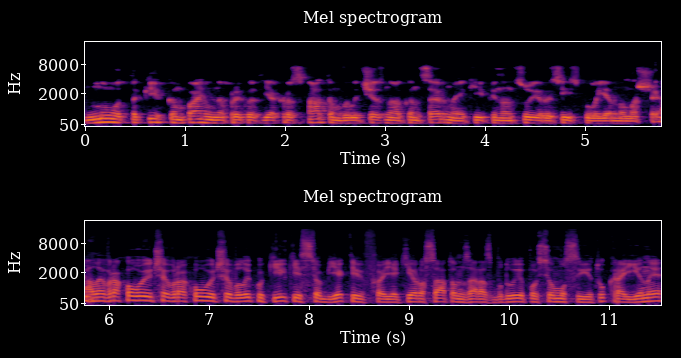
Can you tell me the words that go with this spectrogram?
ну от таких компаній, наприклад, як Росатом, величезного концерну, який фінансує російську воєнну машину. Але враховуючи враховуючи велику кількість об'єктів, які Росатом зараз будує по всьому світу, країни,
